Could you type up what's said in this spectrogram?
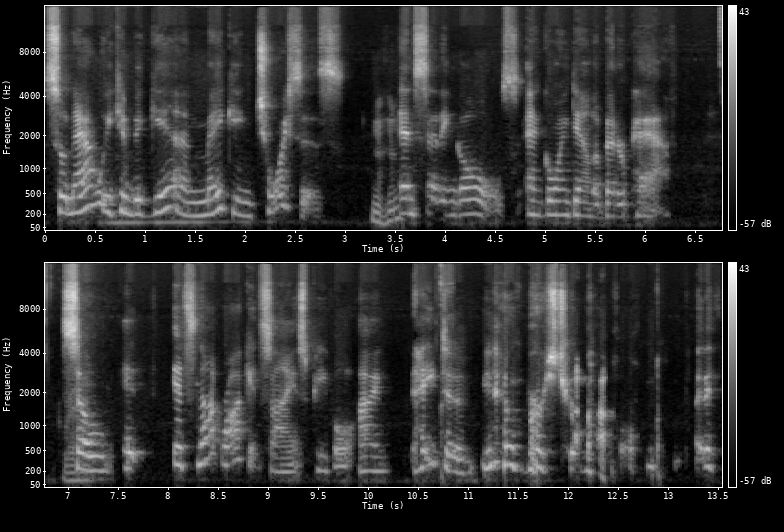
So now we can begin making choices mm-hmm. and setting goals and going down a better path. Right. So it it's not rocket science, people. I hate to, you know, burst your bubble, but it,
